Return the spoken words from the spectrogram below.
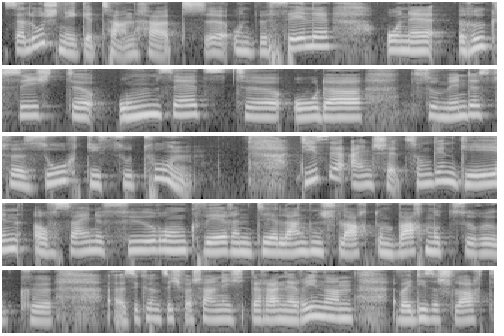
Salushny getan hat und Befehle ohne Rücksicht umsetzt äh, oder zumindest versucht, dies zu tun. Diese Einschätzungen gehen auf seine Führung während der langen Schlacht um Bachmut zurück. Äh, Sie können sich wahrscheinlich daran erinnern, bei dieser Schlacht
